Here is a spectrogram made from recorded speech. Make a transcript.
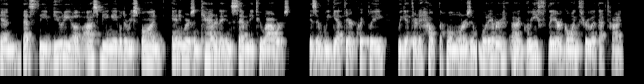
And that's the beauty of us being able to respond anywhere in Canada in 72 hours, is that we get there quickly, we get there to help the homeowners in whatever uh, grief they are going through at that time.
